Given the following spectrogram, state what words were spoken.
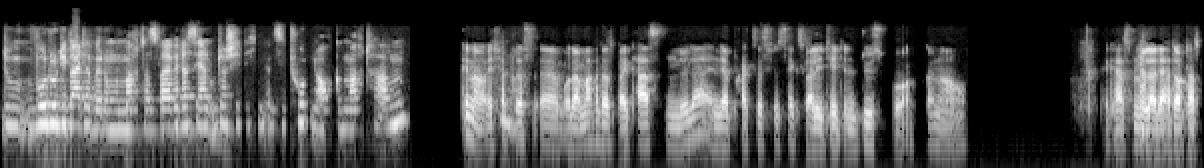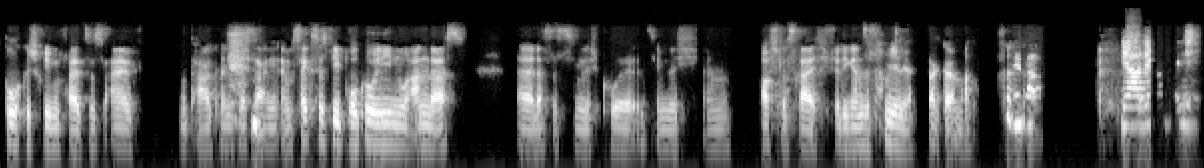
du, wo du die Weiterbildung gemacht hast, weil wir das ja in unterschiedlichen Instituten auch gemacht haben. Genau, ich habe genau. das äh, oder mache das bei Carsten Müller in der Praxis für Sexualität in Duisburg, genau. Der Carsten ja. Müller, der hat auch das Buch geschrieben, falls es ein, ein paar können das sagen. Ähm, Sex ist wie Brokkoli, nur anders. Äh, das ist ziemlich cool, ziemlich ähm, aufschlussreich für die ganze Familie, sagt er immer. Ja, ja der hat echt,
